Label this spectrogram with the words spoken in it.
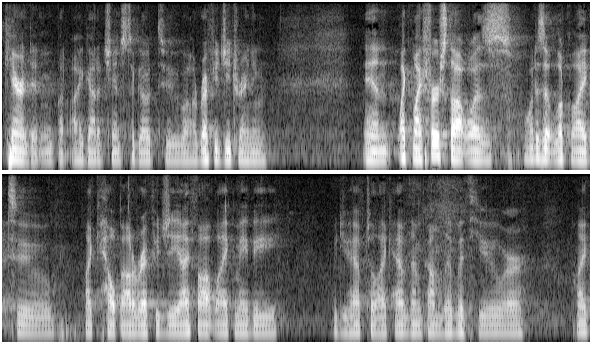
Karen didn't but I got a chance to go to uh, refugee training and like my first thought was what does it look like to like help out a refugee I thought like maybe would you have to like have them come live with you or like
